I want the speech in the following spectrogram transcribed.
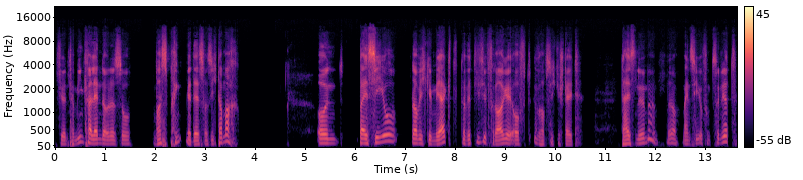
für einen Terminkalender oder so. Was bringt mir das, was ich da mache? Und bei SEO, da habe ich gemerkt, da wird diese Frage oft überhaupt nicht gestellt. Da heißt nur immer, ja, mein SEO funktioniert.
